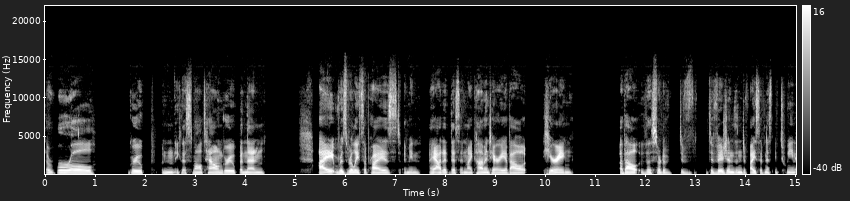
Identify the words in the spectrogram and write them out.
the rural group and the small town group, and then I was really surprised. I mean, I added this in my commentary about hearing about the sort of div- divisions and divisiveness between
